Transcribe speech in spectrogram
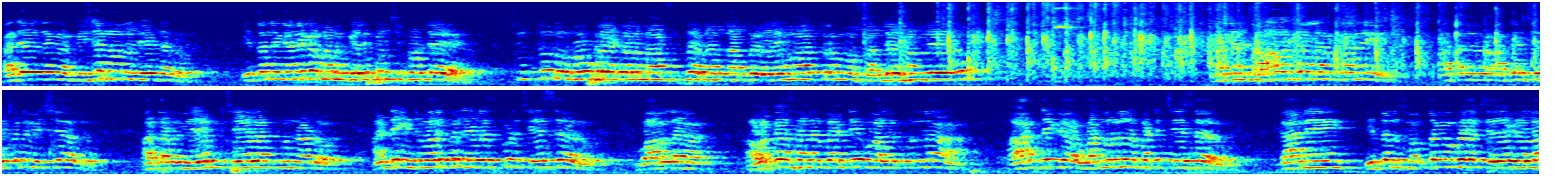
అదేవిధంగా విజన్ లీడరు ఇతని కనుక మనం గెలిపించుకుంటే చిత్తూరు రూపురేఖలు మార్చుతాడని దాంట్లో ఏమాత్రం సందేహం లేదు. అతని భావజాలం కానీ అతను అతను చెప్పిన విషయాలు అతను ఏం చేయాలనుకున్నాడో అంటే ఇదివరకు లీడర్స్ కూడా చేశారు. వాళ్ళ అవకాశాన్ని బట్టి వాళ్ళకున్న ఆర్థిక వనరులను బట్టి చేశారు. కానీ ఇతను సొంతంగా కూడా చేయగల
